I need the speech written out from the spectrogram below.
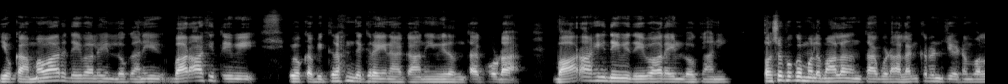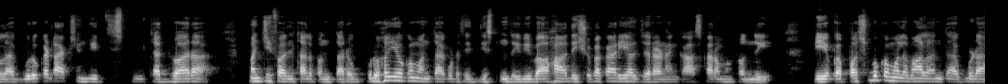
ఈ యొక్క అమ్మవారి దేవాలయంలో కానీ వారాహి దేవి ఈ యొక్క విగ్రహం దగ్గర అయినా కానీ మీరంతా కూడా వారాహి దేవి దేవాలయంలో కానీ పసుపు కొమ్మల మాలంతా కూడా అలంకరణ చేయడం వల్ల గురు కటాక్షం సిద్ధిస్తుంది తద్వారా మంచి ఫలితాలు పొందుతారు. గృహయోగం అంతా కూడా సిద్ధిస్తుంది. వివాహాది శుభకార్యాలు జరగడానికి ఆస్కారం ఉంటుంది. ఈ యొక్క పసుపు కొమ్మల మాలంతా కూడా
